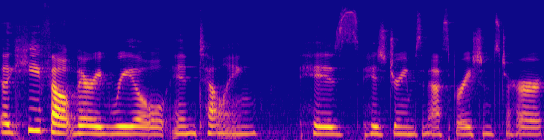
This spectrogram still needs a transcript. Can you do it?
like he felt very real in telling his his dreams and aspirations to her.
